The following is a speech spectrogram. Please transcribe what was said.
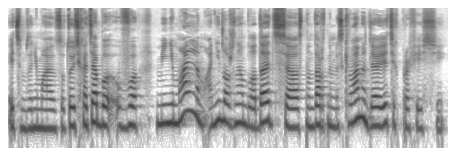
этим занимаются. То есть хотя бы в минимальном они должны обладать э, стандартными скиллами для этих профессий.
